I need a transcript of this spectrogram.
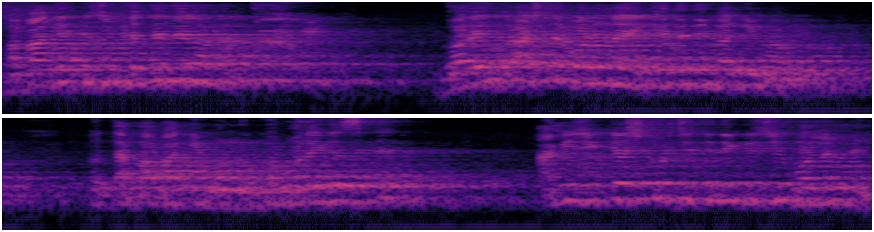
বাবাকে কিছু খেতে দিল না। ঘরেই তো আসতে পারো নাই, খেতে দিবা কীভাবে? তো তা বাবা কি বলল? কয় বলে গেছে? আমি জিজ্ঞেস করছি, তিনি কিছু বলেন নাই।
